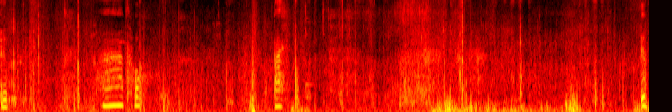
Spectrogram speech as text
อึบอ่าโทไปอึบ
